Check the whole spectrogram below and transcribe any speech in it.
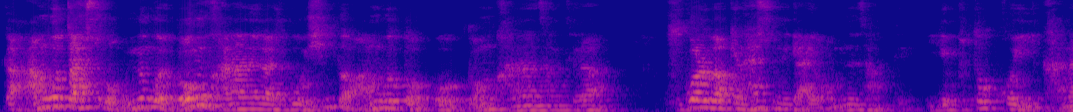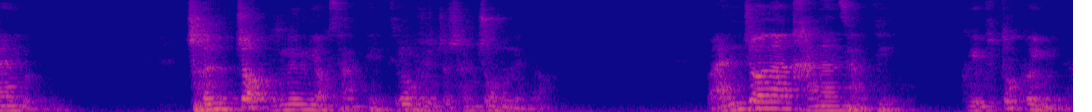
그러니까 아무것도 할 수가 없는 거예요. 너무 가난해가지고 힘도 아무것도 없고 너무 가난한 상태라 구걸밖에 할 수 있는 게 아예 없는 상태. 이게 푸토코이 이 가난이거든요. 전적 무능력 상태 들어보셨죠? 전적 무능력. 완전한 가난 상태. 그게 푸토코이입니다.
